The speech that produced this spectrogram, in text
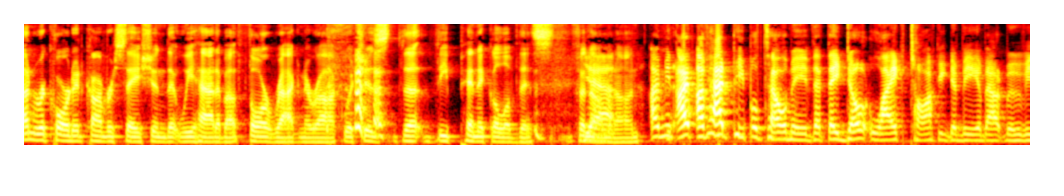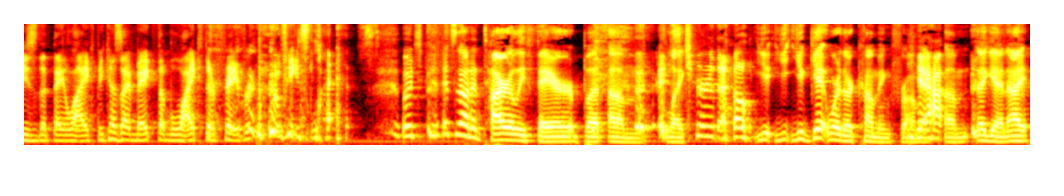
unrecorded conversation that we had about Thor Ragnarok, which is the the pinnacle of this phenomenon. I mean, I've, I've had people tell me that they don't like talking to me about movies that they like because I make them like their favorite movies less. Which it's not entirely fair, but um, It's like true though. you, you you get where they're coming from. Yeah. Um, again, I,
